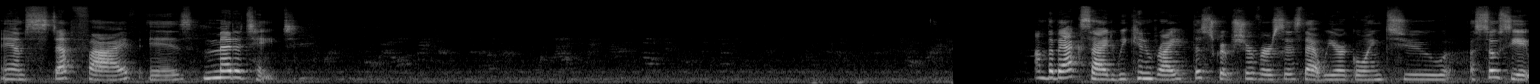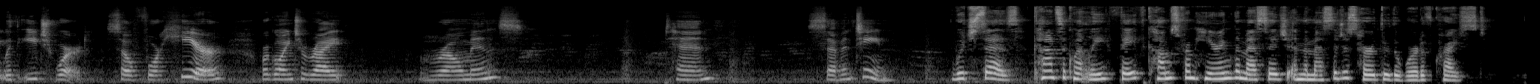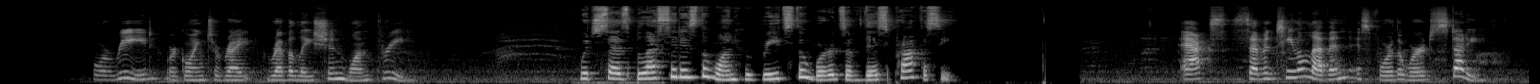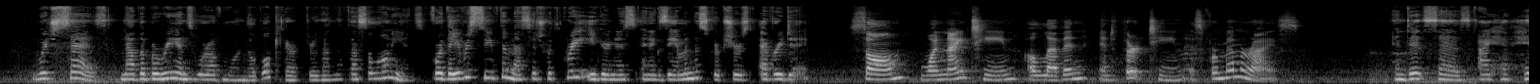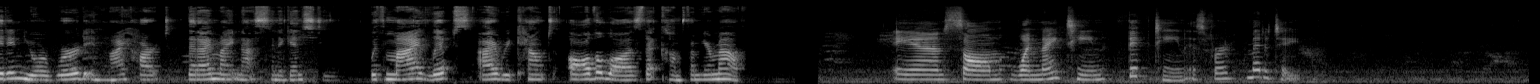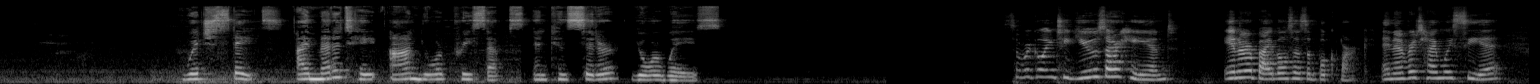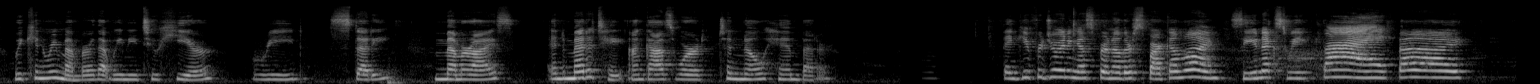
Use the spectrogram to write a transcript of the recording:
And step five is meditate. On the back side, we can write the scripture verses that we are going to associate with each word. So for here, we're going to write Romans 10 17. which says, Consequently, faith comes from hearing the message, and the message is heard through the word of Christ. For read, we're going to write Revelation 1 3. Which says, Blessed is the one who reads the words of this prophecy. Acts 17 11 is for the word study. Which says, Now the Bereans were of more noble character than the Thessalonians, for they received the message with great eagerness and examined the scriptures every day. Psalm 119 11 and 13 is for memorize. And it says, I have hidden your word in my heart, that I might not sin against you. With my lips I recount all the laws that come from your mouth. And Psalm 119 15 is for meditate. Which states, I meditate on your precepts and consider your ways. So we're going to use our hand in our Bibles as a bookmark. And every time we see it, we can remember that we need to hear, read, study, memorize, and meditate on God's Word to know Him better. Thank you for joining us for another Spark Online. See you next week. bye. Bye.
